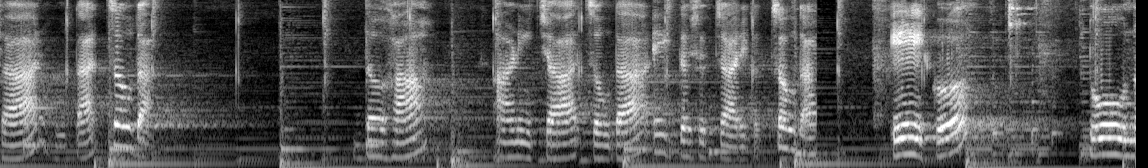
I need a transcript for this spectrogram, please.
चार होतात चौदा. दहा आणि चार चौदा. एक दशक चार एकक चौदा. एक दोन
